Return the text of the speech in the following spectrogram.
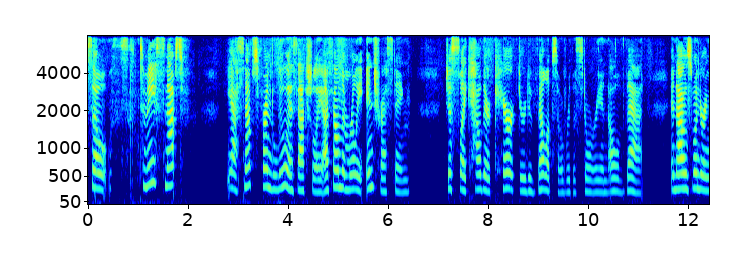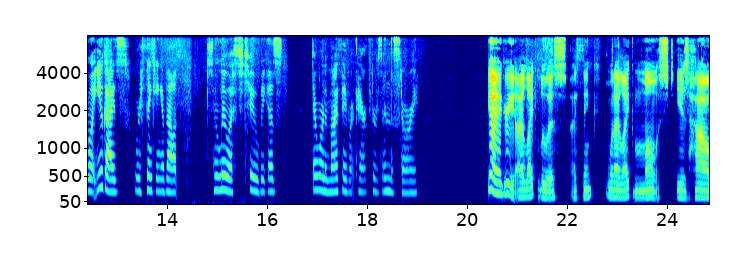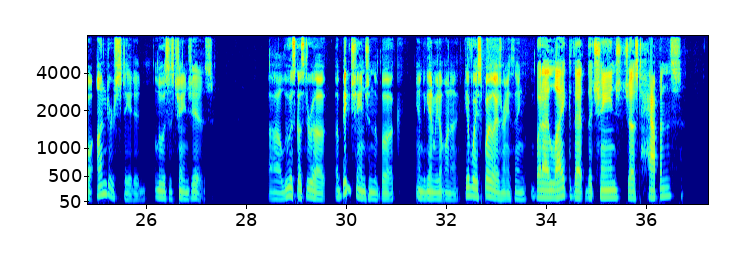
So, to me, Snap's, yeah, Snap's friend Lewis. Actually, I found them really interesting, just like how their character develops over the story and all of that. And I was wondering what you guys were thinking about Lewis too, because they're one of my favorite characters in the story. Yeah, I agree. I like Lewis. I think what I like most is how understated Lewis's change is. Uh, Lewis goes through a, a big change in the book. And again, we don't want to give away spoilers or anything, but I like that the change just happens.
